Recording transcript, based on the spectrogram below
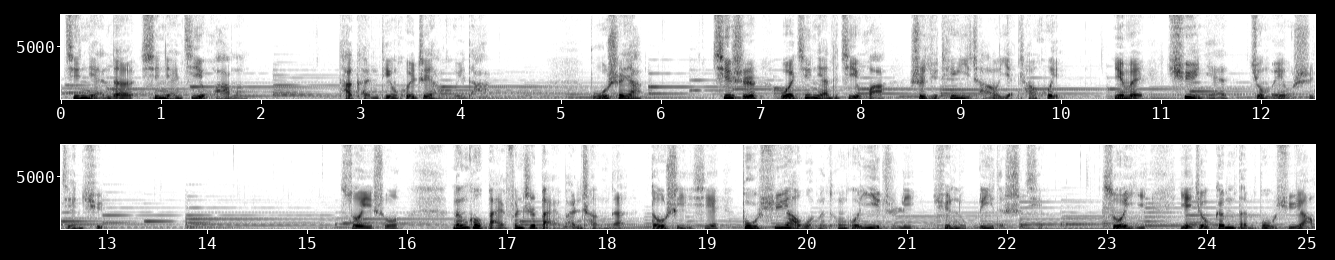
今年的新年计划吗？他肯定会这样回答：“不是呀，其实我今年的计划是去听一场演唱会，因为去年就没有时间去。所以说，能够百分之百完成的，都是一些不需要我们通过意志力去努力的事情。”所以也就根本不需要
